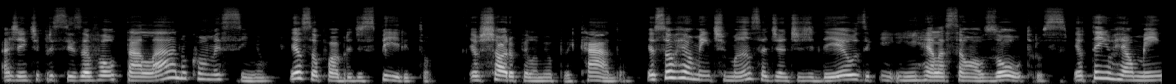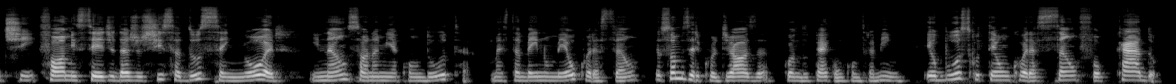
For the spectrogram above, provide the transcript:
a gente precisa voltar lá no comecinho. Eu sou pobre de espírito? Eu choro pelo meu pecado? Eu sou realmente mansa diante de Deus e, em relação aos outros? Eu tenho realmente fome e sede da justiça do Senhor? E não só na minha conduta, mas também no meu coração. Eu sou misericordiosa quando pecam contra mim. Eu busco ter um coração focado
